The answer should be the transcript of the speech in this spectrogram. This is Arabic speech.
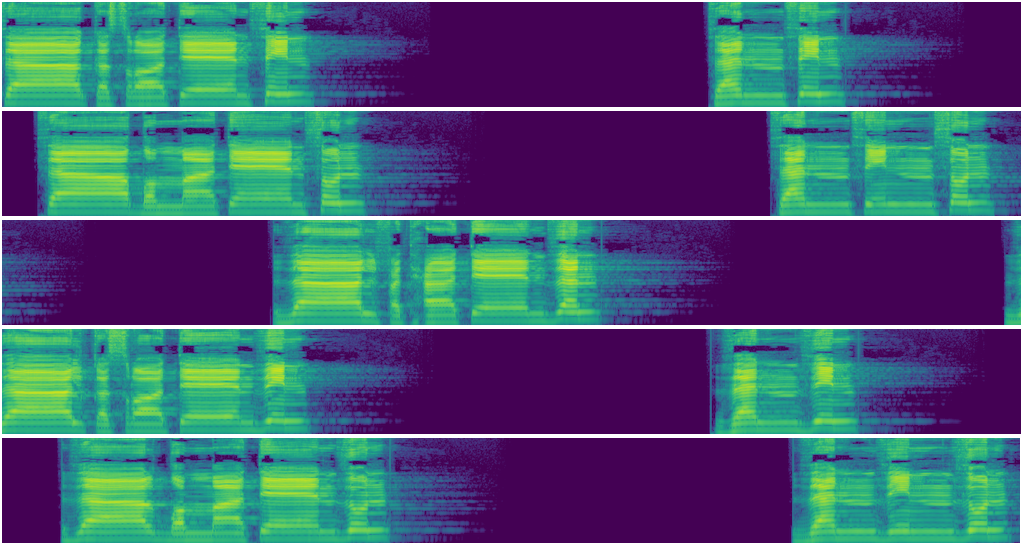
ثا كسرتين ثن. ثن ثن. ثا ضمتين ثن. ثن ثن ثن. ذا الفتحتين ذن. ذا الكسرتين ذن. ذن ذن. ذا الضمتين ذن. ذن ذن ذن.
